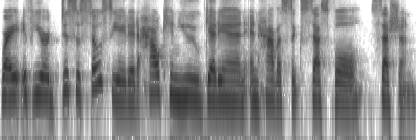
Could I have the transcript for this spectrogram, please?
right if you're disassociated how can you get in and have a successful session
